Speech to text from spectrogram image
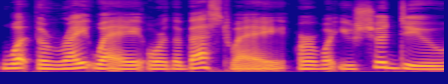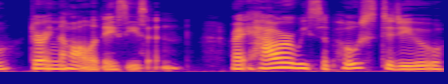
what the right way or the best way or what you should do during the holiday season, right? How are we supposed to do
